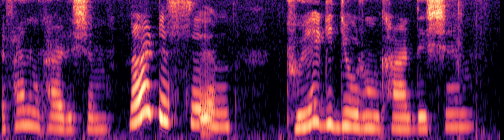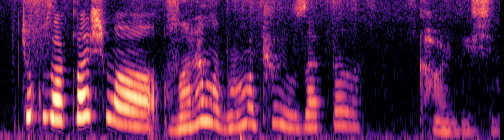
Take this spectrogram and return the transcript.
Efendim kardeşim. neredesin? Köye gidiyorum kardeşim. Çok uzaklaşma. Varamadım ama köy uzakta. Kardeşim.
